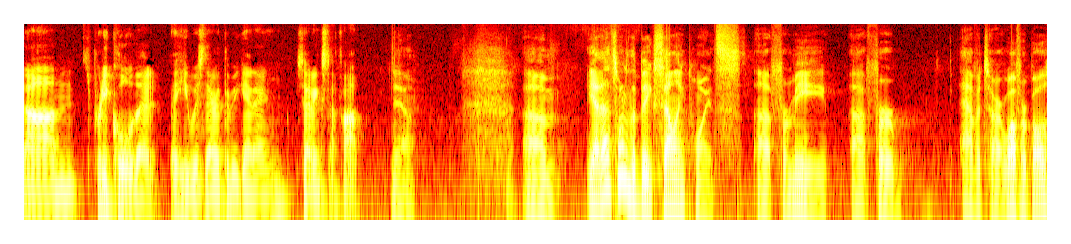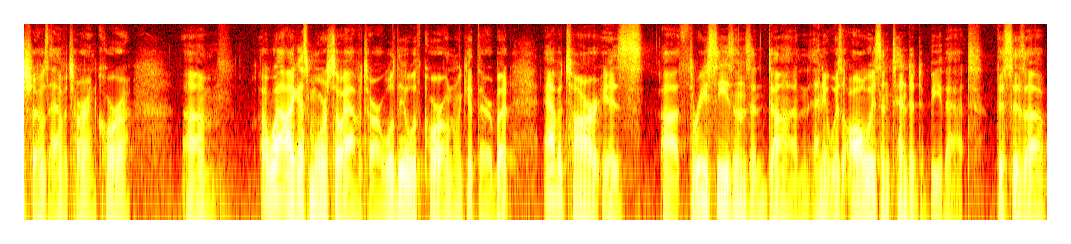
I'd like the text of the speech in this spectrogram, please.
um, it's pretty cool that, that he was there at the beginning setting stuff up. Yeah. Um, yeah, that's one of the big selling points uh, for me uh, for Avatar. Well, for both shows, Avatar and Korra. Um, uh, well, I guess more so Avatar. We'll deal with Korra when we get there. But Avatar is uh, three seasons and done, and it was always intended to be that. This is a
